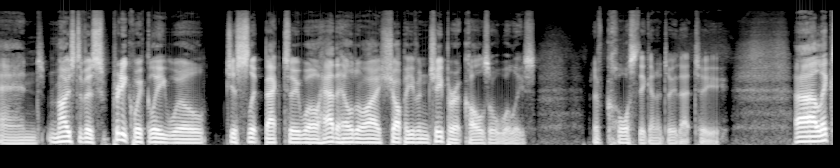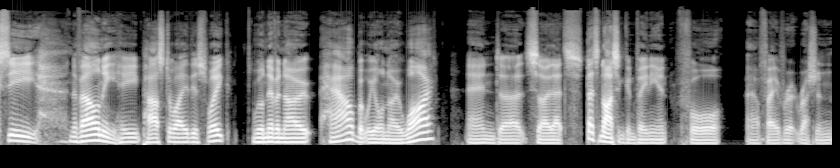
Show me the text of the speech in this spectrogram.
and most of us pretty quickly will just slip back to well, how the hell do I shop even cheaper at Coles or Woolies? But of course, they're going to do that to you. Uh, Alexei Navalny, he passed away this week. We'll never know how, but we all know why. And uh, so that's that's nice and convenient for our favourite Russian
